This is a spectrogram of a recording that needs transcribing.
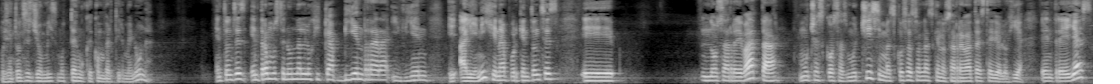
pues entonces yo mismo tengo que convertirme en una. Entonces entramos en una lógica bien rara y bien eh, alienígena, porque entonces eh, nos arrebata muchas cosas, muchísimas cosas son las que nos arrebata esta ideología. Entre ellas,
